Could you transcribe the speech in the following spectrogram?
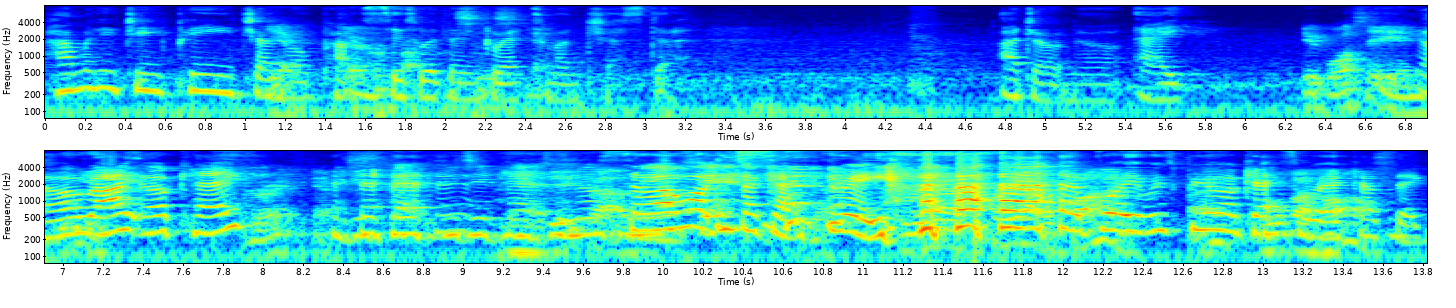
How many GP general general practices within practices, Greater yeah. Manchester? I don't know. A. It was A. Indeed. All right, okay. Great guess. You did get, you did get did the that. notes So I the what did get? Three. Three out three out five. but it was pure Uh, guesswork, I think.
